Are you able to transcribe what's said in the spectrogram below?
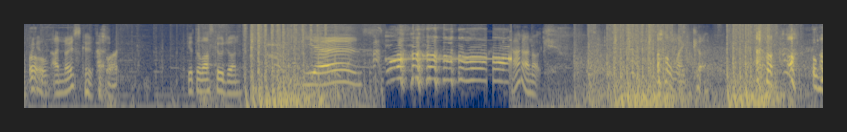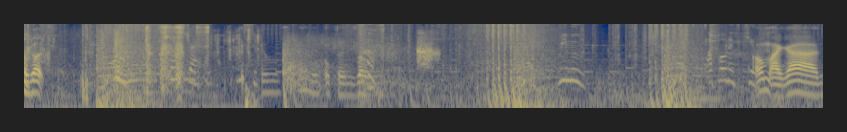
I freaking Uh-oh. I no scope. That's why. Get the last kill, John. Yes. How did I not kill? Oh my god. Oh my god. Don't stress. I'm super. I'm an open road. Remove. Opponent's killed. Oh my god.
